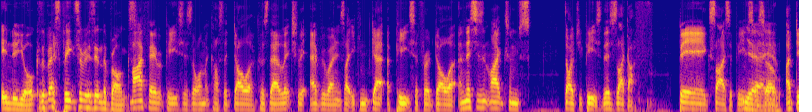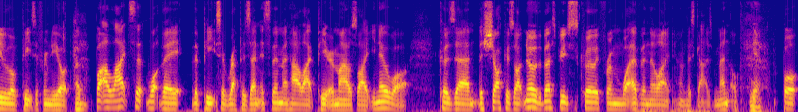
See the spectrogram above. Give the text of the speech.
in New York, the best pizza is in the Bronx. My favourite pizza is the one that costs a dollar because they're literally everywhere, and it's like you can get a pizza for a dollar. And this isn't like some dodgy pizza. This is like a f- big slice of pizza. Yeah, so yeah. I do love pizza from New York. Um, but I liked it, what they the pizza represented to them and how like Peter and Miles like you know what. Because um, the shock is like, no, the best pizza is clearly from whatever, and they're like, oh, this guy's mental. yeah. But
